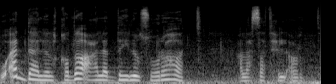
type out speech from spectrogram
وأدى للقضاء على الديناصورات على سطح الأرض.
